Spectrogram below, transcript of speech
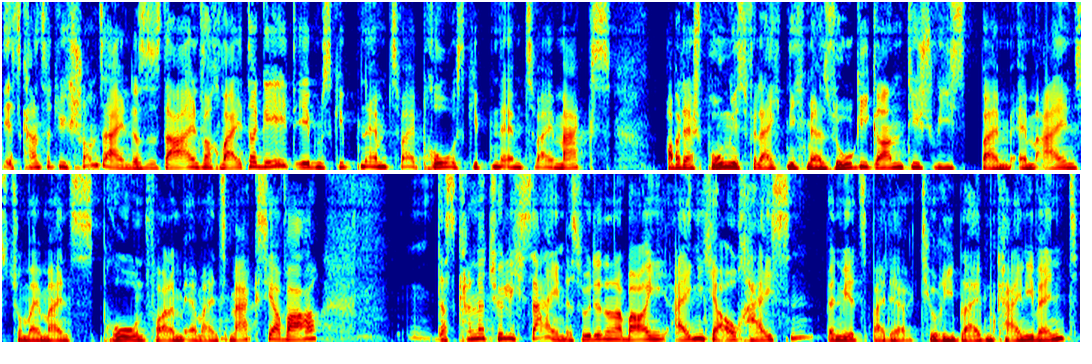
jetzt kann es natürlich schon sein, dass es da einfach weitergeht. Eben, es gibt einen M2 Pro, es gibt einen M2 Max aber der Sprung ist vielleicht nicht mehr so gigantisch, wie es beim M1 zum M1 Pro und vor allem M1 Max ja war. Das kann natürlich sein. Das würde dann aber eigentlich ja auch heißen, wenn wir jetzt bei der Theorie bleiben, kein Event,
